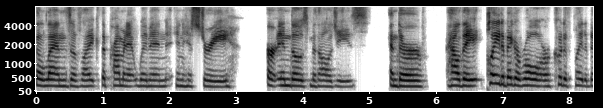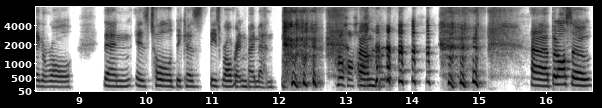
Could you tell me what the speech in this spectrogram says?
the lens of like the prominent women in history or in those mythologies and their how they played a bigger role or could have played a bigger role than is told because these were all written by men. um, uh, but also,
